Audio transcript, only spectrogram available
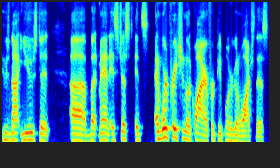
who's not used it. Uh, but man, it's just it's and we're preaching to the choir for people who are going to watch this.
